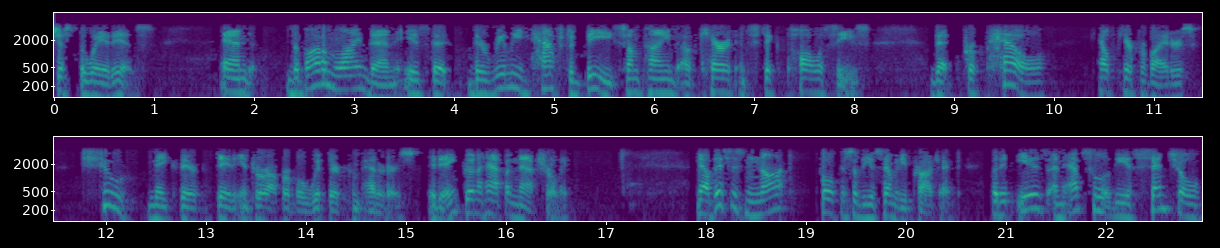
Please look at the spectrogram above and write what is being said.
just the way it is. And the bottom line then is that there really have to be some kind of carrot and stick policies that propel healthcare providers to make their data interoperable with their competitors. It ain't going to happen naturally. Now, this is not focus of the Yosemite project, but it is an absolutely essential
